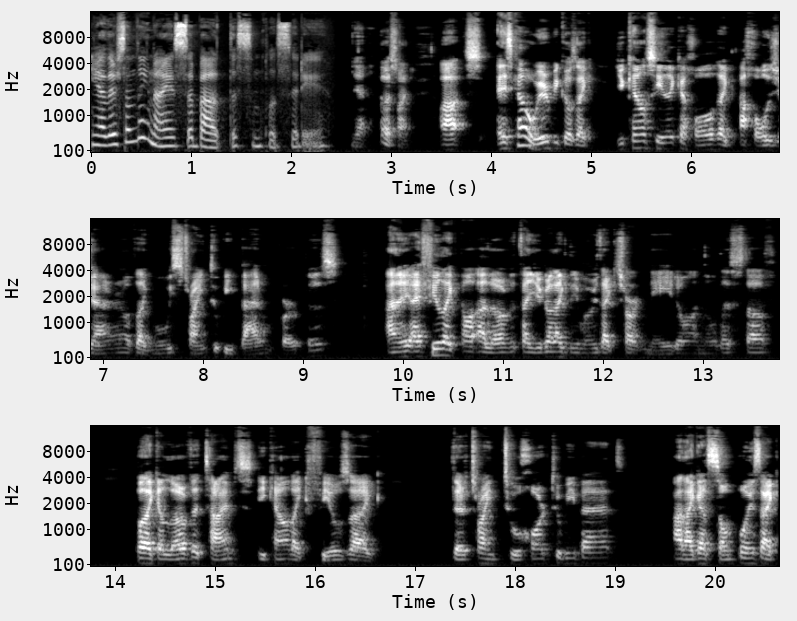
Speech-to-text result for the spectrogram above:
Yeah, there's something nice about the simplicity. Yeah, that's fine. Uh, it's kind of weird because like you cannot see like a whole like a whole genre of like movies trying to be bad on purpose, and I, I feel like a lot of the time you got like the movies like Sharknado and all this stuff, but like a lot of the times it kind of like feels like they're trying too hard to be bad, and like at some points like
